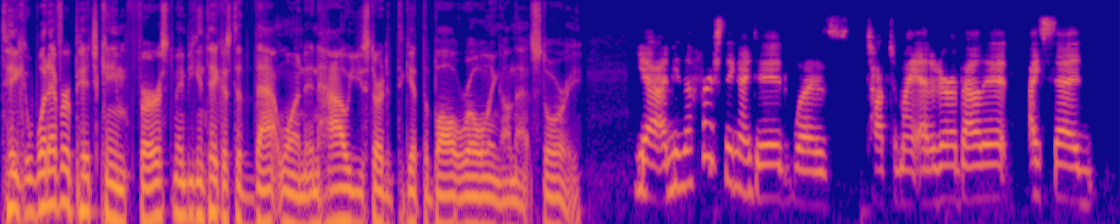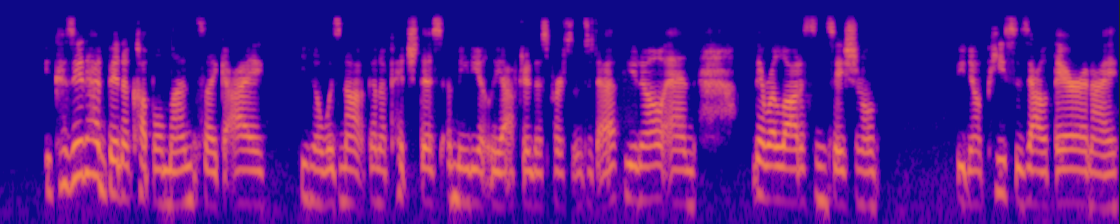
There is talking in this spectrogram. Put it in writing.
take whatever pitch came first. Maybe you can take us to that one and how you started to get the ball rolling on that story. Yeah, I mean, the first thing I did was talk to my editor about it. I said, because it had been a couple months, like I you know, was not going to pitch this immediately after this person's death, you know, and there were a lot of sensational, you know, pieces out there. And I,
